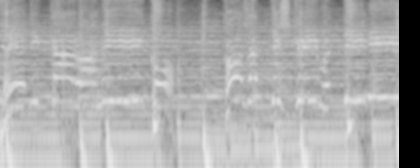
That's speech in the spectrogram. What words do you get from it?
Vedi caro amico, cosa ti scrivo e ti dico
